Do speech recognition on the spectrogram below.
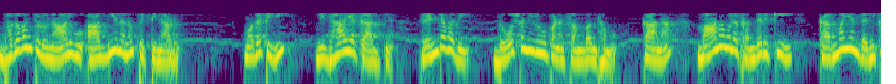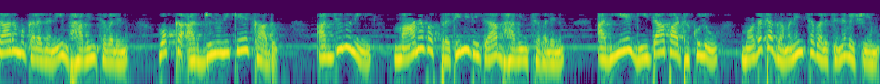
భగవంతుడు నాలుగు ఆజ్ఞలను పెట్టినాడు. మొదటిది విధాయకాజ్ఞ. రెండవది దోష నిరూపణ సంబంధము. కాన మానవులకందరికీ కర్మయందధికారము కలదని భావించవలెను. ఒక్క అర్జునునికే కాదు. అర్జునుని మానవ ప్రతినిధిగా భావించవలెను. అదియే గీతాపాఠకులు మొదట గమనించవలసిన విషయం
